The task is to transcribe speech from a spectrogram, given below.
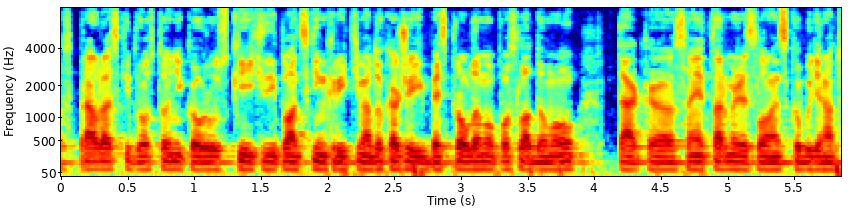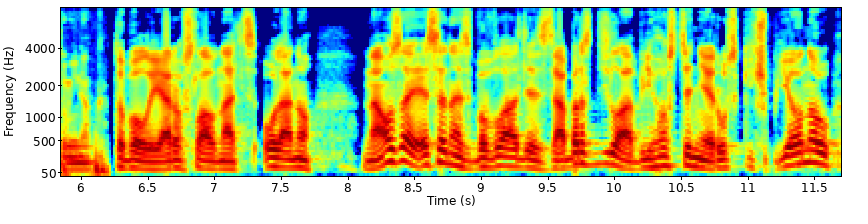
spravodajských dôstojníkov ruských diplomatickým krytím a dokáže ich bez problémov poslať domov, tak sa netvárme, že Slovensko bude na tom inak. To bol Jaroslav Naď z Oľano. Naozaj SNS vo vláde zabrzdila vyhostenie ruských špiónov?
